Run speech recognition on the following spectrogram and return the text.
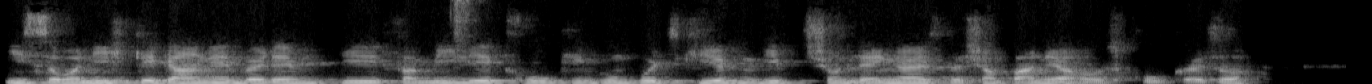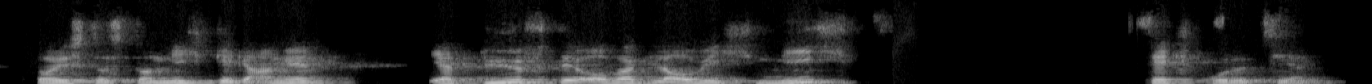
Ist aber nicht gegangen, weil dem die Familie Krug in Gumbolzkirchen gibt schon länger als das Champagnerhaus Krug. Also da ist das dann nicht gegangen. Er dürfte aber, glaube ich, nicht Sekt produzieren.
